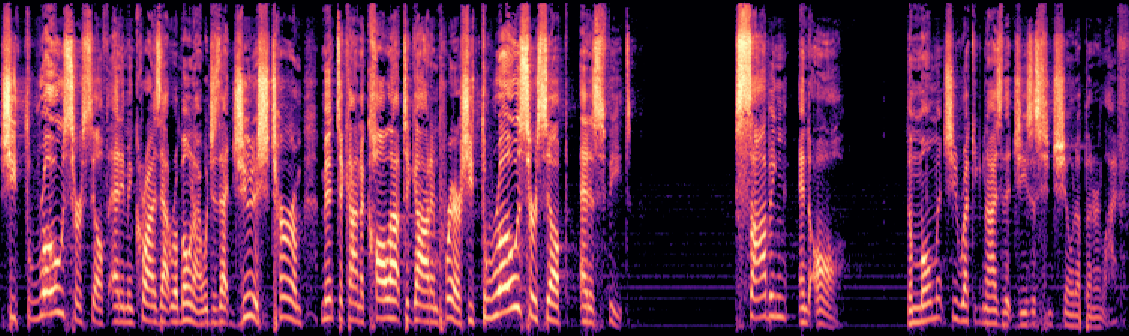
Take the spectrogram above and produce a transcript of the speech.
she throws herself at him and cries out Rabboni, which is that Jewish term meant to kind of call out to God in prayer. She throws herself at his feet, sobbing and all, the moment she recognized that Jesus had shown up in her life,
